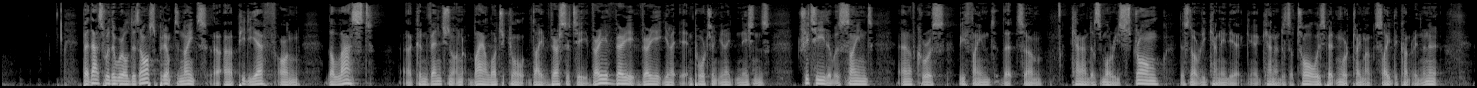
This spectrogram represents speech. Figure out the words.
But that's where the world is. I'm also putting up tonight a PDF on the last convention on biological diversity. Very, very, very important United Nations treaty that was signed. And of course, we find that um, Canada's Maurice Strong, that's not really Canada, Canada's at all. He spent more time outside the country than in it.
